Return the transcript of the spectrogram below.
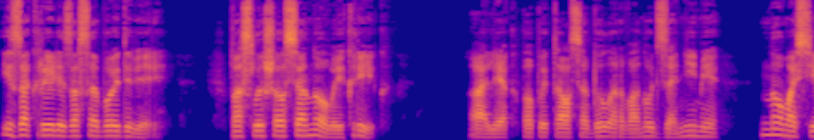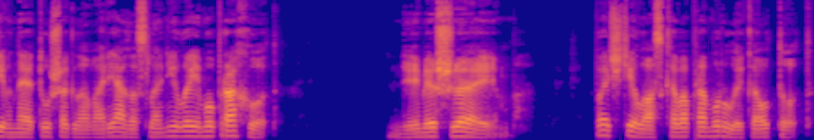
и закрыли за собой дверь. Послышался новый крик. Олег попытался было рвануть за ними, но массивная туша главаря заслонила ему проход. «Не мешаем!» — почти ласково промурлыкал тот.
